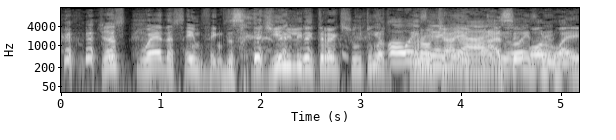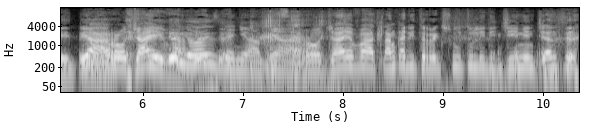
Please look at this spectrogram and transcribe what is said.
Just wear the same thing. The jean le di-tracksuit, You always ro wear your jive. eye. I you say always all win. white. Yeah, ro jive. You always then you up. Yeah, ro jive tlanka di tracksuit le di jean ntse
